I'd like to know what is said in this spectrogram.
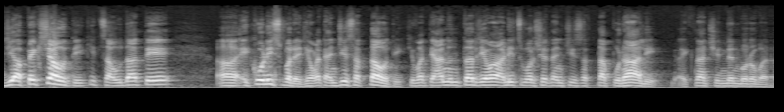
जी अपेक्षा होती की चौदा ते एकोणीसमध्ये जेव्हा त्यांची सत्ता होती किंवा त्यानंतर जेव्हा अडीच वर्ष त्यांची सत्ता पुन्हा आली एकनाथ शिंदेबरोबर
